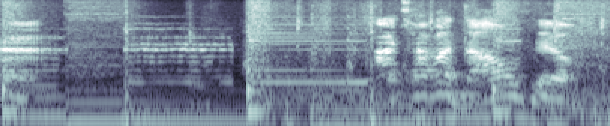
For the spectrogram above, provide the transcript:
응. 아 잠깐 나오세요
